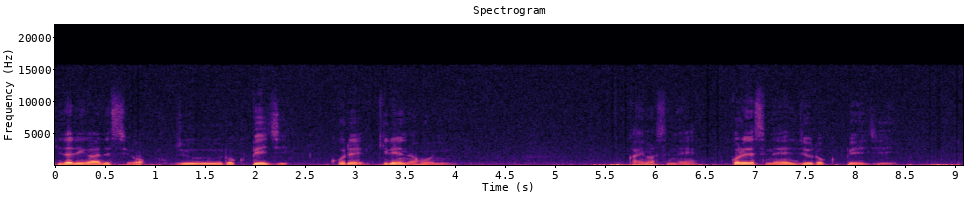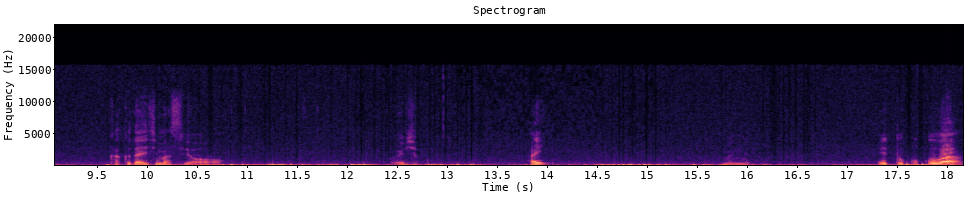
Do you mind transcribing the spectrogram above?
左側ですよ。16ページ。これ、綺麗な方に変えますね。これですね。16ページ。拡大しますよ。よいしょ。はい。ごめんね。えっと、ここは、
